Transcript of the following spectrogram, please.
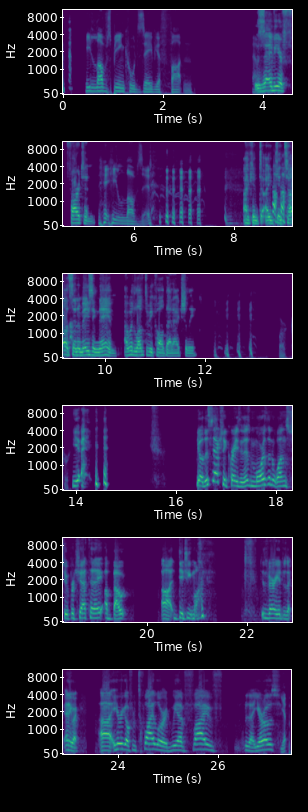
he loves being called Xavier Farton. That's- Xavier Fartin. he loves it. I can I can tell it's an amazing name. I would love to be called that actually. Burger. Yeah. Yo, this is actually crazy. There's more than one super chat today about uh, Digimon, which is very interesting. Anyway, uh, here we go from Twilord. We have five. What is that? Euros. Yep.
